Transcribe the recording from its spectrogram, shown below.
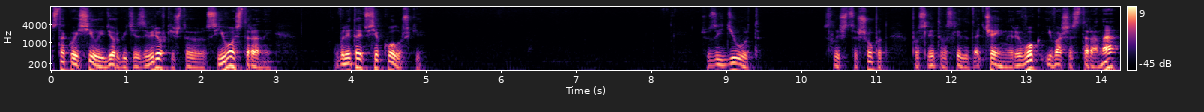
с такой силой дергаете за веревки, что с его стороны вылетают все колышки. Что за идиот? Слышится шепот, после этого следует отчаянный рывок, и ваша сторона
